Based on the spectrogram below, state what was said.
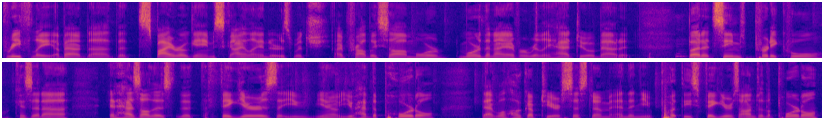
briefly about uh, the Spyro game Skylanders, which I probably saw more more than I ever really had to about it. But it seems pretty cool because it uh it has all those the, the figures that you you know you have the portal that will hook up to your system, and then you put these figures onto the portal,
